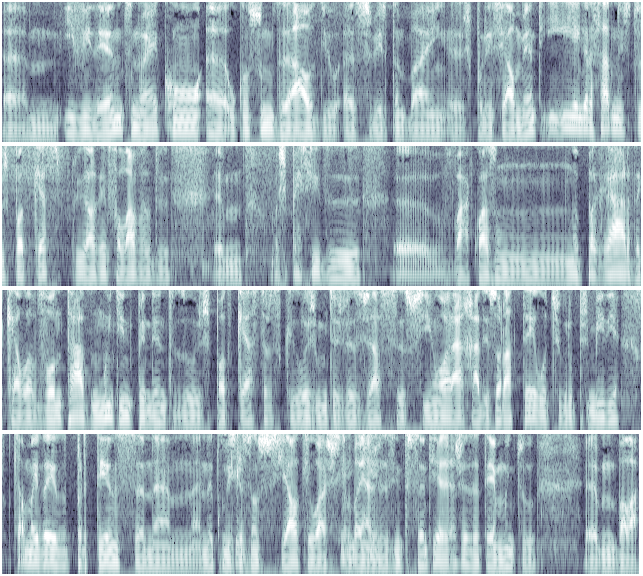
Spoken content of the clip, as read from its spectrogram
uh, evidente, não é? Com uh, o consumo de áudio a subir também exponencialmente. E, e, é engraçado nisto dos podcasts, porque alguém falava de um, uma espécie de vá quase um, um apagar daquela vontade muito independente dos podcasters que hoje muitas vezes já se associam ora à rádios, ora até a outros grupos de mídia, porque há uma ideia de pertença na, na comunicação sim. social que eu acho sim, também sim. às vezes interessante e às vezes até é muito um, lá,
